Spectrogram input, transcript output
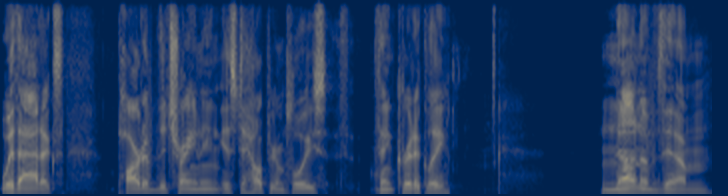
with ADDUX, part of the training is to help your employees think critically. None of them,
